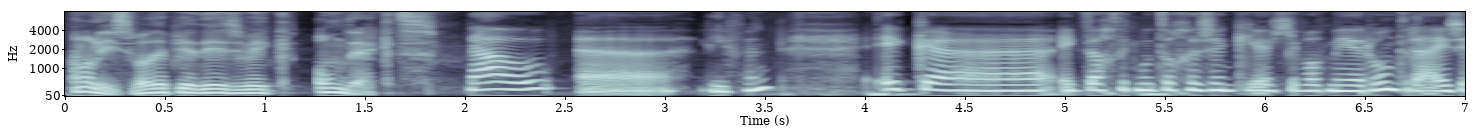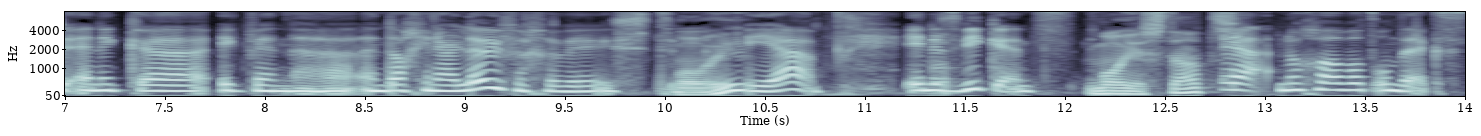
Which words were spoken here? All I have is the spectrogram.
Annelies, wat heb jij deze week ontdekt? Nou, uh, lieven, ik, uh, ik dacht ik moet toch eens een keertje wat meer rondreizen. En ik, uh, ik ben een dagje naar Leuven geweest. Mooi. Ja, in het weekend. Mooie stad. Ja, nogal wat ontdekt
